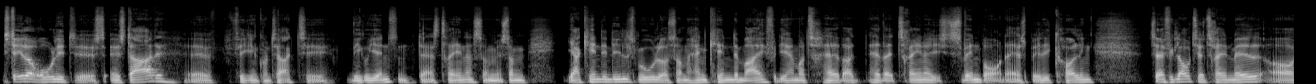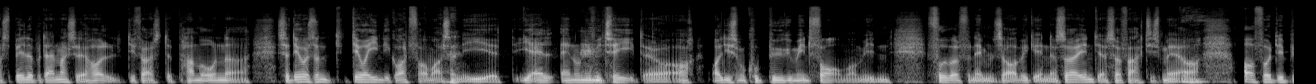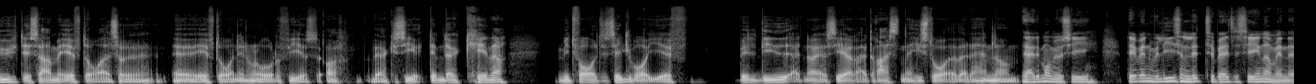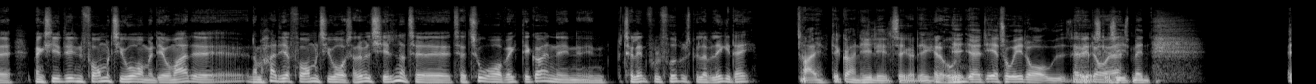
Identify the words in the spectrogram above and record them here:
stille og roligt øh, øh, starte. Øh, fik en kontakt til Viggo Jensen, deres træner, som, som jeg kendte en lille smule, og som han kendte mig, fordi han var, havde, været, havde været træner i Svendborg, da jeg spillede i Kolding. Så jeg fik lov til at træne med og spille på Danmarks øh, hold de første par måneder. Så det var, sådan, det var egentlig godt for mig sådan i, øh, i al anonymitet og, og, og ligesom kunne bygge min form og min fodboldfornemmelse op igen. Og så endte jeg så faktisk med at, at få debut det samme efterår, altså øh, efterår 1988. Og hvad jeg kan sige, dem der kender mit forhold til Silkeborg IF, vil vide, at når jeg siger, at resten af historien, hvad det handler om. Ja, det må man jo sige. Det vender vi lige sådan lidt tilbage til senere, men øh, man kan sige, at det er en formative år, men det er jo meget, øh, når man har de her formative år, så er det vel sjældent at tage, tage to år væk. Det gør en, en, en talentfuld fodboldspiller vel ikke i dag? Nej, det gør han helt, helt sikkert ikke. Jeg, jeg, jeg tog et år ud, Ja, et skal år, ja. siges, men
